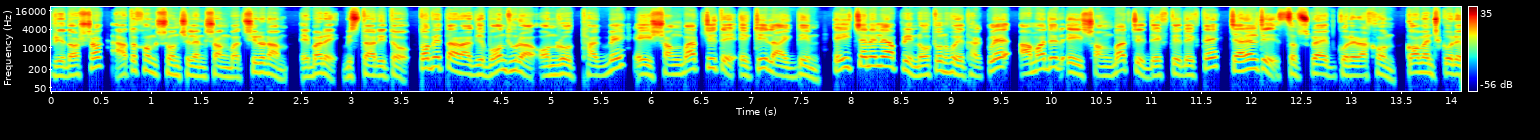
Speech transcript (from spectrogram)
প্রিয় দর্শক, এতক্ষণ শুনছিলেন সংবাদ শিরোনাম, এবারে বিস্তারিত। তবে তার আগে বন্ধুরা, অনুরোধ থাকবে এই সংবাদটিতে একটি লাইক দিন। এই চ্যানেলে আপনি নতুন হয়ে থাকলে আমাদের এই সংবাদটি দেখতে দেখতে চ্যানেলটি সাবস্ক্রাইব করে রাখুন। কমেন্ট করে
